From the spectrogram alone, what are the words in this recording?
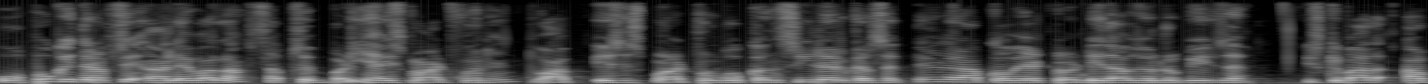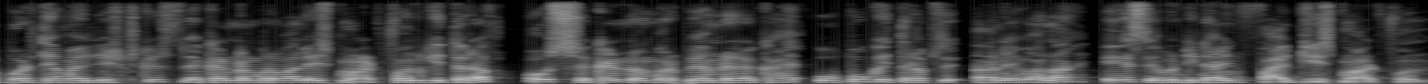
ओप्पो की तरफ़ से आने वाला सबसे बढ़िया स्मार्टफ़ोन है। तो आप इस स्मार्टफ़ोन को कंसिडर कर सकते हैं। अगर आपका बजट ट्वेंटी थाउज़ेंड रुपीज़ है इसके बाद अब बढ़ते हैं हमारी लिस्ट के। सेकंड नंबर वाले स्मार्टफ़ोन की तरफ़ और सेकंड नंबर पे हमने रखा है ओप्पो की तरफ़ से आने वाला A seventy nine five G smartphone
